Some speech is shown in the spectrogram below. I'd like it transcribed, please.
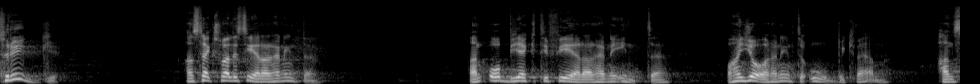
trygg. Han sexualiserar henne inte. Han objektifierar henne inte och han gör henne inte obekväm. Hans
